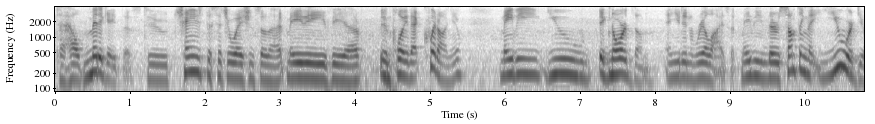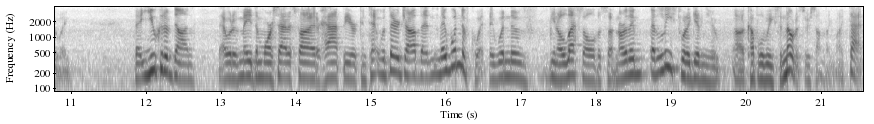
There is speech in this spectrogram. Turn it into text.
to help mitigate this, to change the situation so that maybe the uh, employee that quit on you, maybe you ignored them and you didn't realize it. Maybe there's something that you were doing that you could have done that would have made them more satisfied or happy or content with their job, then they wouldn't have quit. They wouldn't have, you know, left all of a sudden, or they at least would have given you a couple of weeks of notice or something like that.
